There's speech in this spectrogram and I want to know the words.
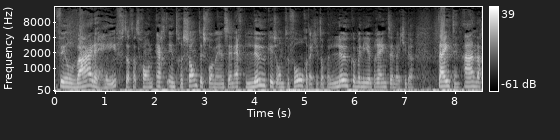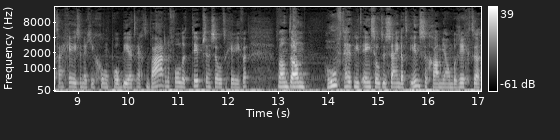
veel waarde heeft. Dat dat gewoon echt interessant is voor mensen en echt leuk is om te volgen. Dat je het op een leuke manier brengt en dat je er tijd en aandacht aan geeft. En dat je gewoon probeert echt waardevolle tips en zo te geven. Want dan hoeft het niet eens zo te zijn dat Instagram jouw berichten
